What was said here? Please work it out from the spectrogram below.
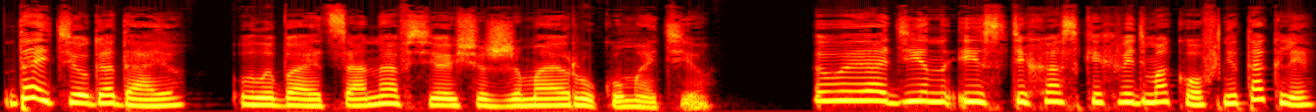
дайте угадаю», — улыбается она, все еще сжимая руку Мэтью. «Вы один из техасских ведьмаков, не так ли?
